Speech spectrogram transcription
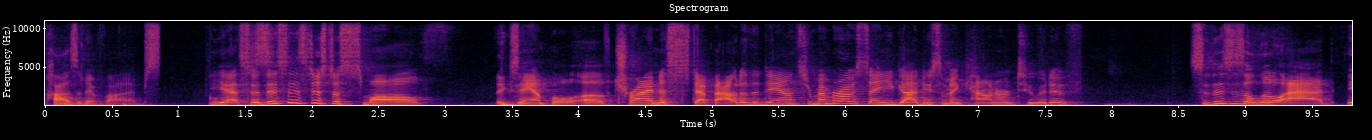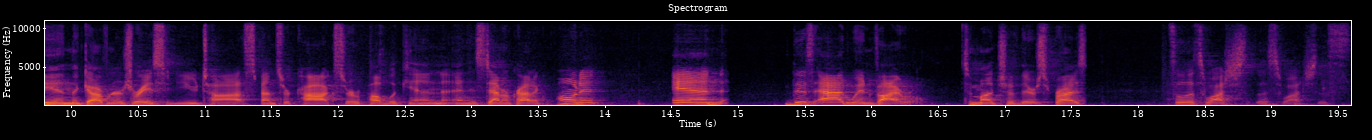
positive vibes. Yeah. So this is just a small example of trying to step out of the dance. Remember, I was saying you got to do something counterintuitive. So this is a little ad in the governor's race in Utah. Spencer Cox, a Republican, and his Democratic opponent, and this ad went viral to much of their surprise. So let's watch. Let's watch this.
